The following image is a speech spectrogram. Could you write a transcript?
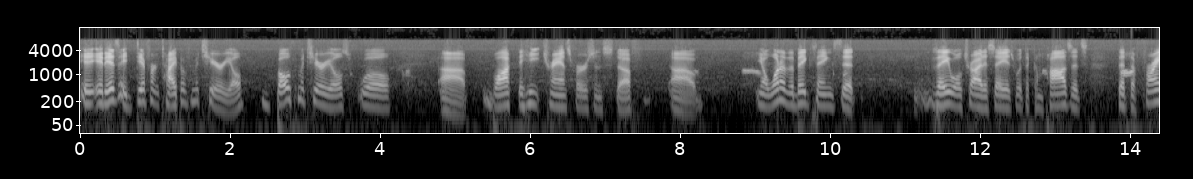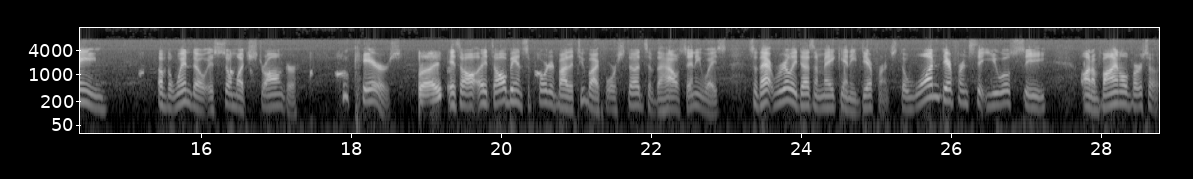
it, it is a different type of material. Both materials will uh, block the heat transfers and stuff. Uh, you know, one of the big things that they will try to say is with the composites that the frame of the window is so much stronger. Who cares? Right. It's all it's all being supported by the two by four studs of the house anyways. So that really doesn't make any difference. The one difference that you will see on a vinyl versus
